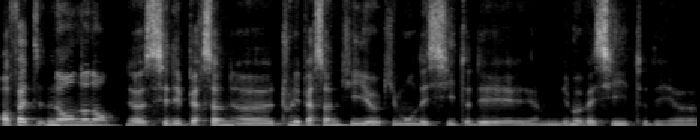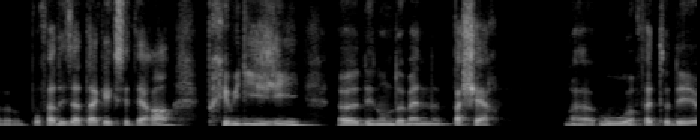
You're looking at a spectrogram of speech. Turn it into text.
En fait, non, non, non. Euh, c'est des personnes, euh, toutes les personnes qui, euh, qui montent des sites, des, mauvais sites, des, pour faire des attaques, etc., privilégient des noms de domaine pas chers. Ou en fait des,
